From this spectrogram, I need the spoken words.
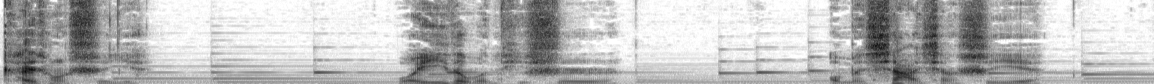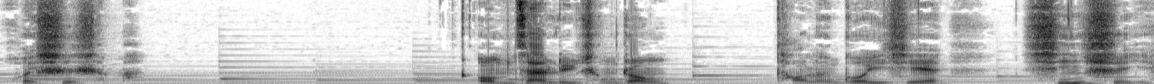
开创事业。唯一的问题是，我们下一项事业会是什么？我们在旅程中讨论过一些新事业，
